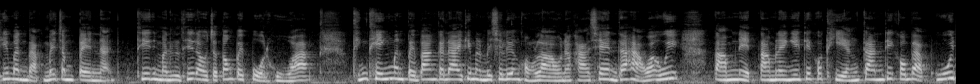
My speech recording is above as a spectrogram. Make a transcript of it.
ที่มันแบบไม่จำเป็นอะที่มันที่เราจะต้องไปปวดหัว ทิ้งทิ้งๆมันไปบ้างก็ได้ที่มันไม่ใช่เรื่องของเรานะคะ เช่น ถ้าหากว่าอุ้ยตามเน็ตตามอะไรเงี้ยที่เขาเถียงกันที่เขาแบบอุ้ย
